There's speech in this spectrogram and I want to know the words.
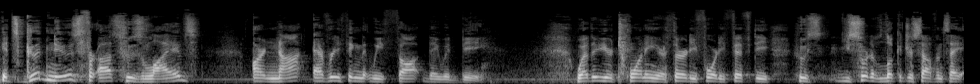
It's good news for us whose lives are not everything that we thought they would be. Whether you're 20 or 30, 40, 50, who's, you sort of look at yourself and say,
